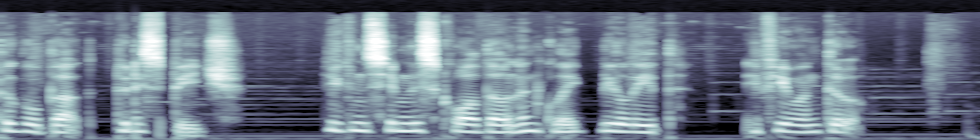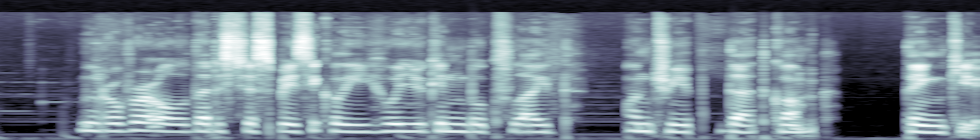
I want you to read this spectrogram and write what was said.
to go back to this page, you can simply scroll down and click delete if you want to. But overall, that is just basically how you can book flight on trip.com. Thank you.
